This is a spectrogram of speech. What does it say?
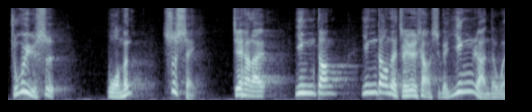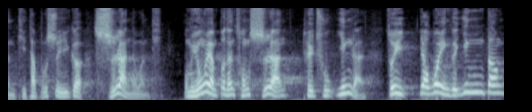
主语是“我们是谁”。接下来，应当，应当在哲学上是个应然的问题，它不是一个实然的问题。我们永远不能从实然推出应然，所以要问一个应当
